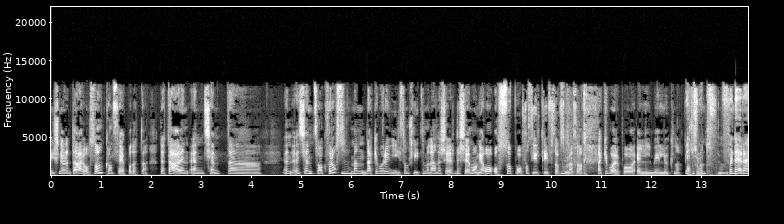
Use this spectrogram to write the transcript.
ingeniørene der også kan se på dette. Dette er en, en kjent eh, en, en kjent sak for oss, Mm. men det er ikke bare vi som sliter med det. Det skjer, det skjer mange. Og også på fossilt drivstoff, som jeg sa. Det er ikke bare på elbillukene. Ikke Absolutt. sant? For dere,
